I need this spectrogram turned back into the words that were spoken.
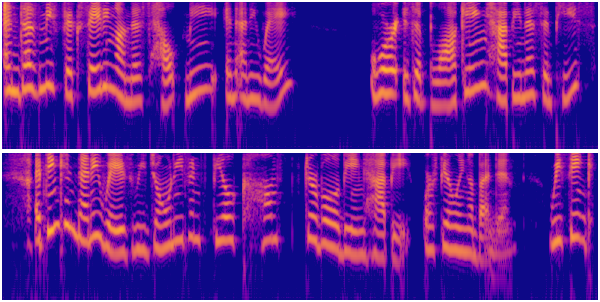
And does me fixating on this help me in any way? Or is it blocking happiness and peace? I think in many ways we don't even feel comfortable being happy or feeling abundant. We think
